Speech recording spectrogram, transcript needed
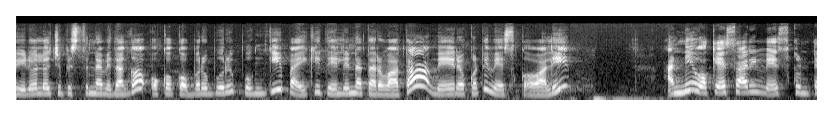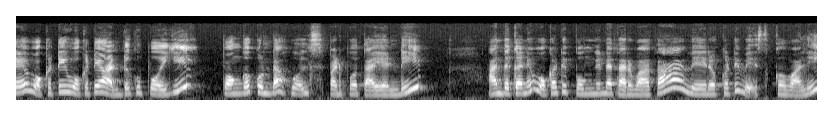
వీడియోలో చూపిస్తున్న విధంగా ఒక కొబ్బరి పూరి పొంగి పైకి తేలిన తర్వాత వేరొకటి వేసుకోవాలి. అన్నీ ఒకేసారి వేసుకుంటే ఒకటి ఒకటి అంటుకుపోయి పొంగకుండా హోల్స్ పడిపోతాయండి. అందుకని ఒకటి పొంగిన తర్వాత వేరొకటి వేసుకోవాలి.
